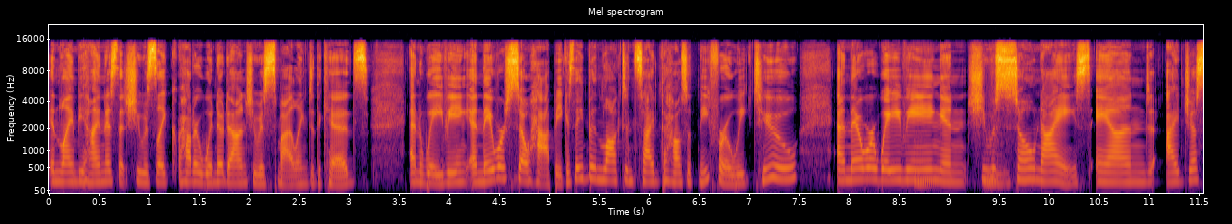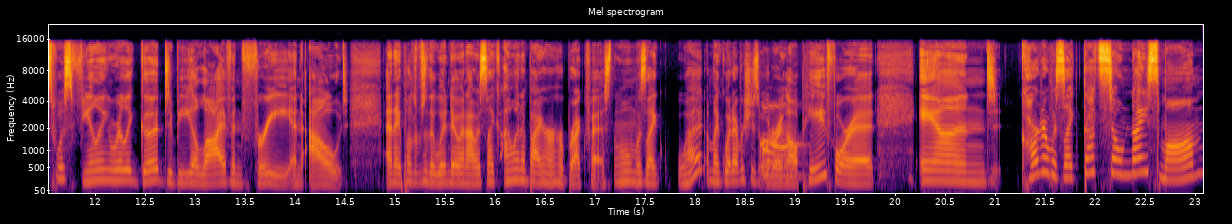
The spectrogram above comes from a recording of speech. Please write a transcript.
in line behind us that she was like had her window down she was smiling to the kids and waving and they were so happy because they'd been locked inside the house with me for a week too and they were waving mm. and she was mm. so nice and i just was feeling really good to be alive and free and out and i pulled up to the window and i was like i want to buy her her breakfast and the woman was like what? I'm like whatever she's ordering i'll pay for it and Carter was like, That's so nice, mom.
